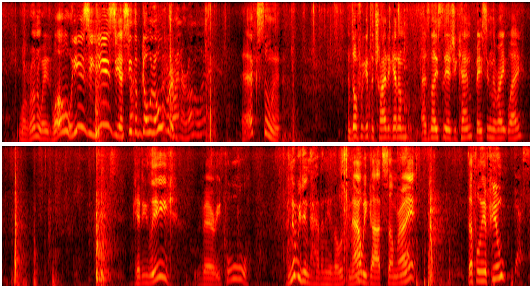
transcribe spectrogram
Okay. More runaways. Whoa, easy, easy. I see them going over. Trying to run away. Excellent. And don't forget to try to get them as nicely as you can, facing the right way. Geddy Lee. Very cool. I knew we didn't have any of those. Now we got some, right? Definitely a few. Yes.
